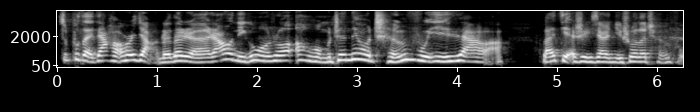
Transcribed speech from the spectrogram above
就不在家好好养着的人，然后你跟我说啊、我们真的要臣服一下了，来解释一下你说的臣服。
